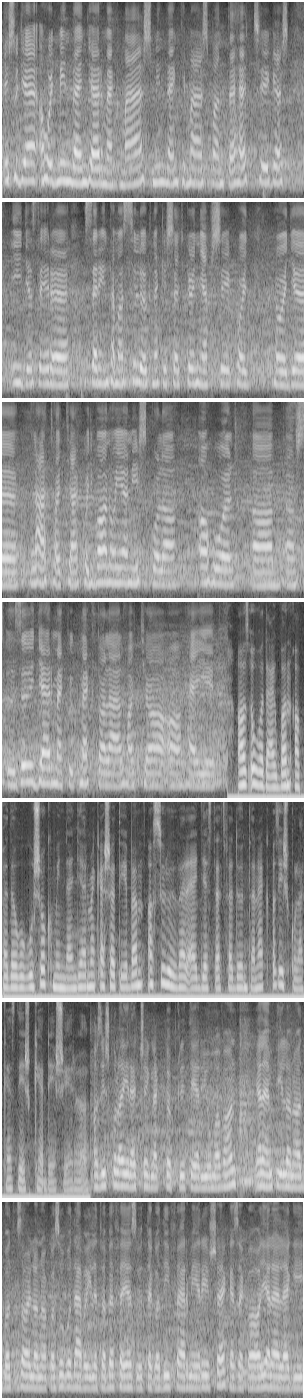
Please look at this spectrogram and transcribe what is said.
és ugye, ahogy minden gyermek más, mindenki másban tehetséges, így azért szerintem a szülőknek is egy könnyebbség, hogy, hogy láthatják, hogy van olyan iskola, ahol az ő gyermekük megtalálhatja a helyét. Az óvodákban a pedagógusok minden gyermek esetében a szülővel egyeztetve döntenek az iskola kezdés kérdéséről. Az iskola érettségnek több kritériuma van. Jelen pillanatban zajlanak az óvodába, illetve befejeződtek a differmérések, ezek a jelenlegi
